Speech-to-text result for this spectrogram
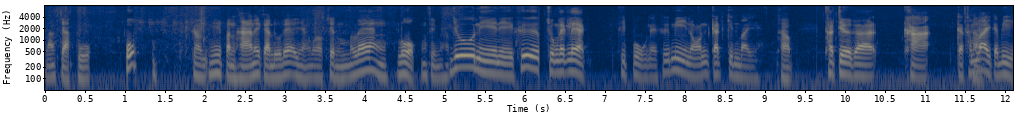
หลังจากปลูกปุ๊บครับมีปัญหาในการดูแลอหย่างแบบเช่นแมลงโรคจังซี่ไหมครับอยู่นี่นี่คือช่วงแรก ๆ ที่ปลูกเนี่ยคือมีหนอนกัดกินใบครับ ถ้าเจอกับขากับทำไรกับบี้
